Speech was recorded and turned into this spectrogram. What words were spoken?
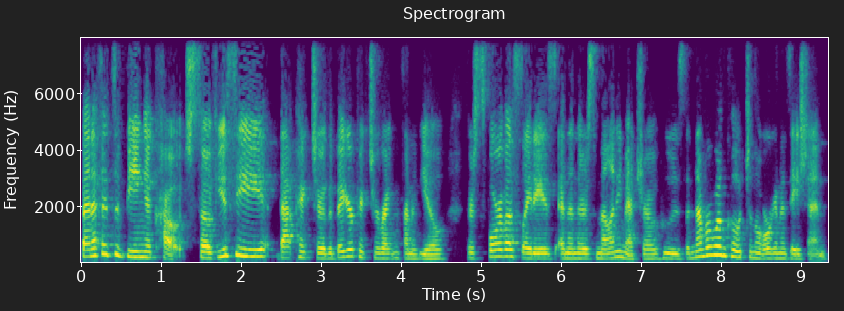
benefits of being a coach. So if you see that picture, the bigger picture right in front of you, there's four of us ladies, and then there's Melanie Mitro, who's the number one coach in the organization.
